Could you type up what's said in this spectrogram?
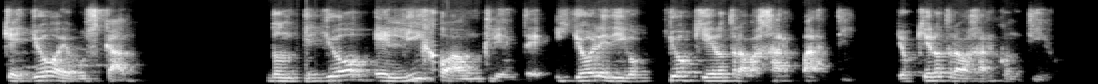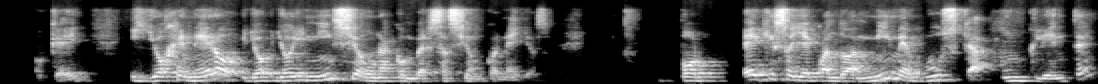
que yo he buscado, donde yo elijo a un cliente y yo le digo, yo quiero trabajar para ti, yo quiero trabajar contigo. ¿ok? Y yo genero, yo, yo inicio una conversación con ellos por X o Y, cuando a mí me busca un cliente,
